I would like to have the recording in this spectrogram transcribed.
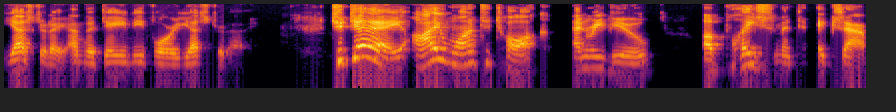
yesterday, and the day before yesterday. Today, I want to talk and review a placement exam.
